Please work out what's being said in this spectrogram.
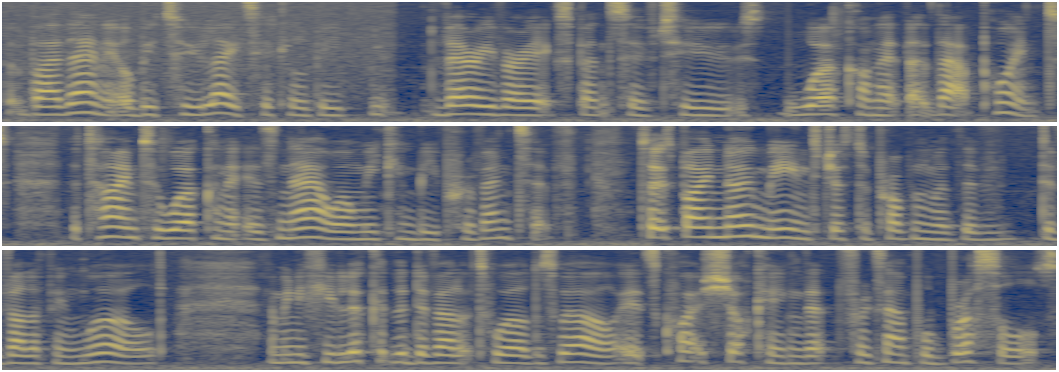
But by then it'll be too late. It'll be very, very expensive to work on it at that point. The time to work on it is now when we can be preventive. So it's by no means just a problem of the developing world. I mean, if you look at the developed world as well, it's quite shocking that, for example, Brussels,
